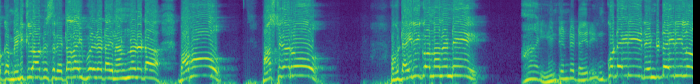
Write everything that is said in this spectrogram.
ఒక మెడికల్ ఆఫీసర్ రిటైర్ అయిపోయాడట. ఆయన అంటున్నాడట బాబు మాస్టర్ గారు ఒక డైరీ కొన్నానండి. ఏంటంటే డైరీ? ఇంకో డైరీ రెండు డైరీలు.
